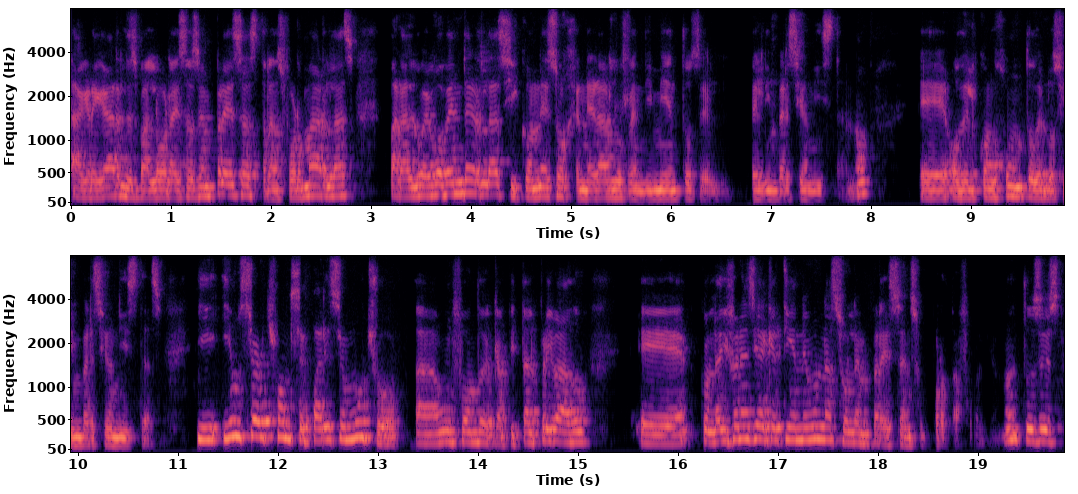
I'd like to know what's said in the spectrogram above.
agregarles valor a esas empresas, transformarlas para luego venderlas y con eso generar los rendimientos del, del inversionista, ¿no? Eh, o del conjunto de los inversionistas. Y, un search fund se parece mucho a un fondo de capital privado, eh, con la diferencia de que tiene una sola empresa en su portafolio. Entonces,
